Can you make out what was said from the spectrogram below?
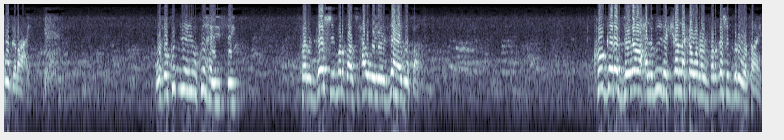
بقراعي wuxuu ku diyayuu ku haysay fargashi markaas waxaa weeye zahab u qaatay كوغر الجولة وحلوين كلا كورا الفرقش البروة تاي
